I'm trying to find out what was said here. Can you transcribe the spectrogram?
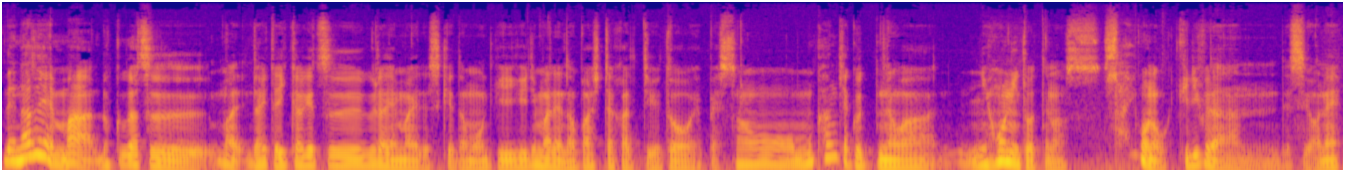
でなぜまあ6月、まあ、大体1か月ぐらい前ですけどもギリギリまで伸ばしたかっていうとやっぱりその無観客っていうのは日本にとっての最後の切り札なんですよね。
